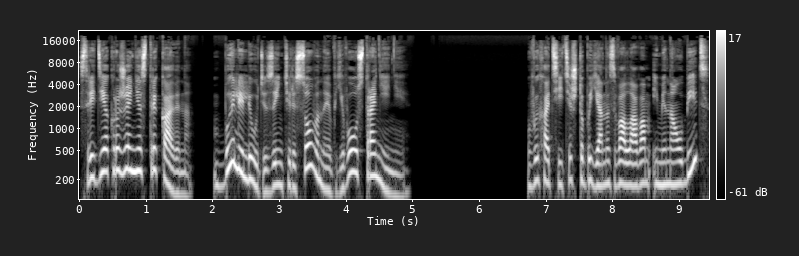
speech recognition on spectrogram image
Среди окружения Стрекавина были люди, заинтересованные в его устранении. «Вы хотите, чтобы я назвала вам имена убийц?»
